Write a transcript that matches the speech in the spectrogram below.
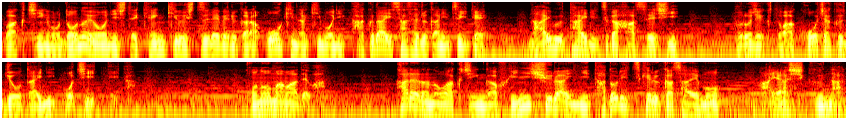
ワクチンをどのようにして研究室レベルから大きな規模に拡大させるかについて内部対立が発生しプロジェクトは膠着状態に陥っていた。このままでは彼らのワクチンがフィニッシュラインにたどり着けるかさえも怪しくなる。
